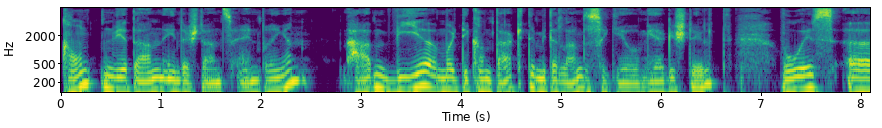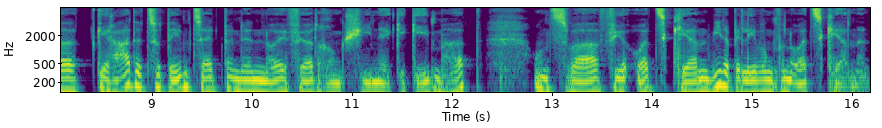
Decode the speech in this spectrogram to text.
konnten wir dann in der Stanz einbringen haben wir mal die Kontakte mit der Landesregierung hergestellt, wo es äh, gerade zu dem Zeitpunkt eine neue Förderungsschiene gegeben hat, und zwar für Ortskern, Wiederbelebung von Ortskernen.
